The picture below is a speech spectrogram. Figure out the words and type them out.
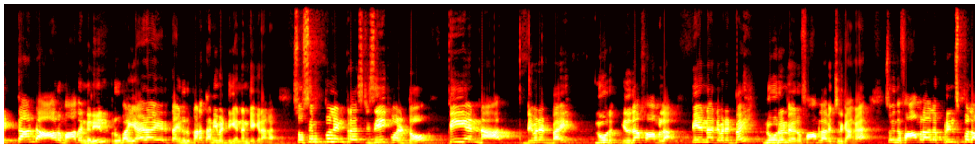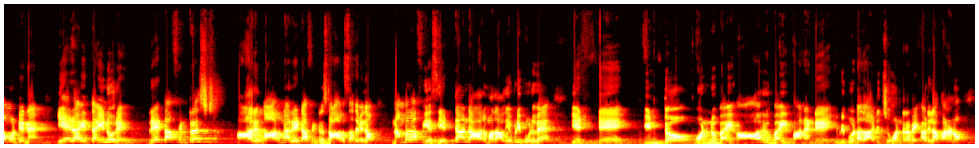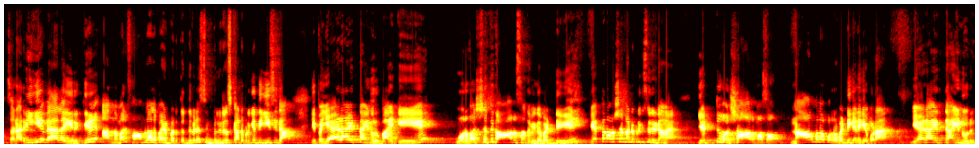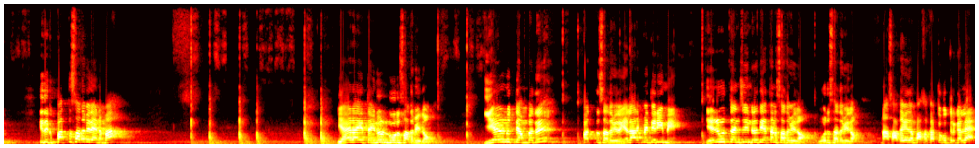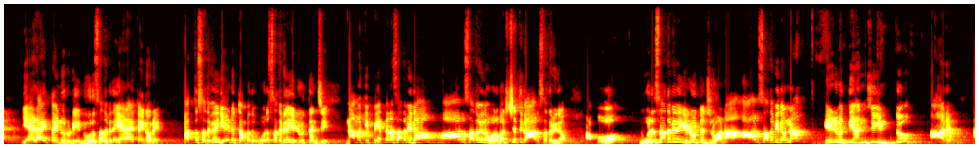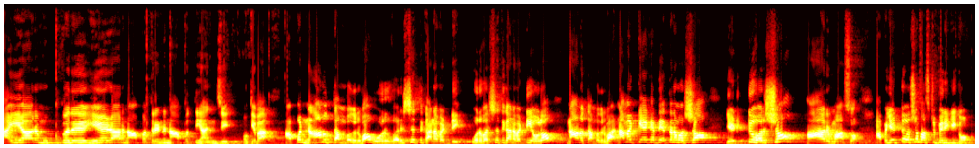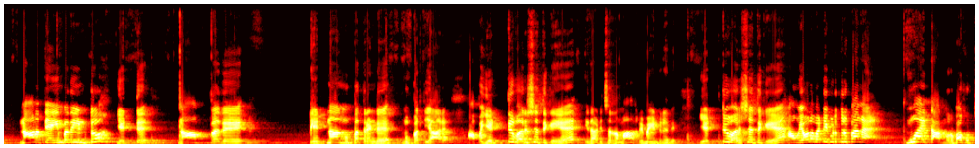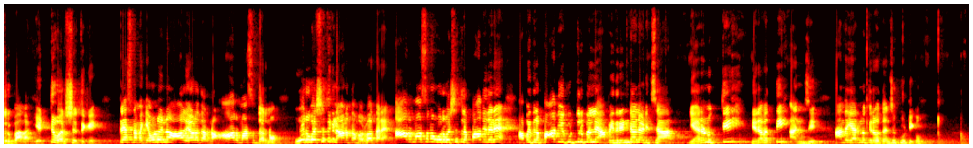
எட்டாண்டு ஆறு மாதங்களில் ரூபாய் ஏழாயிரத்தி ஐநூறுக்கான தனிவட்டி என்னன்னு கேக்குறாங்க. So simple interest is equal to PNR divided by நூறு. இதுதான் ஃபார்முலா பிஎன்ஆர் டிவைடட் பை நூறுன்னு வெறும் ஃபார்முலா வச்சிருக்காங்க. ஸோ இந்த ஃபார்முலாவில் பிரின்சிபல் அமௌண்ட் என்ன? ஏழாயிரத்தி ஐநூறு. ரேட் ஆஃப் இன்ட்ரெஸ்ட் ஆறு. ஆறுனா ரேட் ஆஃப் இன்ட்ரெஸ்ட் ஆறு சதவீதம். நம்பர் ஆஃப் இயர்ஸ் எட்டு ஆண்டு ஆறு மாதம். அது எப்படி போடுவேன்? எட்டு. இன்டோ ஒன்னு பை ஆறு பை பன்னெண்டு. இப்படி போட்டு அதை அடிச்சு ஒன்றரை பை அப்படிலாம் பண்ணணும். ஸோ நிறைய வேலை இருக்கு. அந்த மாதிரி ஃபார்முலால பயன்படுத்துறதை விட சிம்பிள் இன்ட்ரெஸ்ட் கண்டுபிடிக்கிறது ஈஸி தான். இப்போ ஏழாயிரத்தி ஐநூறு ரூபாய்க்கு ஒரு வருஷத்துக்கு ஆறு சதவீத வட்டி. எத்தனை வருஷம் கண்டுபிடிக்க சொல்லியிருக்காங்க? எட்டு வருஷம் ஆறு மாசம். நார்மலா போடுற வட்டி கணக்கே போட. ஏழாயிரத்தி ஐநூறு. இதுக்கு பத்து சதவீதம் என்னம்மா? ஏழாயிரத்தி ஐநூறு நூறு சதவீதம். எழுநூத்தி ஐம்பது பத்து சதவீதம். எல்லாருக்குமே தெரியுமே? எழுபத்தஞ்சுன்றது எத்தனை சதவீதம்? ஒரு சதவீதம். நான் சதவீதம் பார்க்க கத்து கொடுத்துருக்கேன்ல. ஏழாயிரத்தி ஐநூறுடைய நூறு சதவீதம் ஏழாயிரத்தி ஐநூறு பத்து சதவீதம் எழுநூத்தி ஐம்பது ஒரு சதவீதம் எழுபத்தஞ்சு நமக்கு இப்ப எத்தனை சதவீதம்? ஆறு சதவீதம். ஒரு வருஷத்துக்கு ஆறு சதவீதம். அப்போ ஒரு சதவீதம் எழுபத்தஞ்சு ரூபானா? ஆறு சதவீதம்னா எழுபத்தி அஞ்சு இன்டூ ஆறு. ஐயாறு முப்பது ஏழாறு நாற்பத்தி ரெண்டு நாற்பத்தி அஞ்சு ஓகேவா? அப்ப நானூத்தி ரூபாய் ஒரு வருஷத்துக்கான வட்டி. ஒரு வருஷத்துக்கான வட்டி எவ்வளோ? நானூத்தி ரூபா. ரூபாய் நம்ம கேட்கறது எத்தனை வருஷம்? எட்டு வருஷம் ஆறு மாசம். அப்ப எட்டு வருஷம் ஃபர்ஸ்ட் பெருக்கிக்கோ. நானூத்தி ஐம்பது இன்ட்டு எட்டு. நாற்பது எட்டு நாள் முப்பத்தி ரெண்டு முப்பத்தி ஆறு அப்ப எட்டு வருஷத்துக்கு இதை அடிச்சிடுறோமா? ரிமைண்டர் அது. எட்டு வருஷத்துக்கு அவங்க எவ்வளவு வட்டி கொடுத்துருப்பாங்க? மூவாயிரத்தி அறநூறுபா கொடுத்துருப்பாங்க. எட்டு வருஷத்துக்கு. பிளஸ் நமக்கு எவ்வளவு இன்னும் ஆறு எவ்வளவு தரணும்? ஆறு மாசம் தரணும். ஒரு வருஷத்துக்கு நானூத்தி ரூபாய் தரேன். ஆறு மாசம்னா ஒரு வருஷத்துல பாதி தானே? அப்ப இதுல பாதியை கொடுத்துருப்பேன்ல. அப்ப இது ரெண்டாள் அடிச்சா? இருநூத்தி இருபத்தி அஞ்சு. அந்த இருநூத்தி இருபத்தஞ்சு கூட்டிக்கும்.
